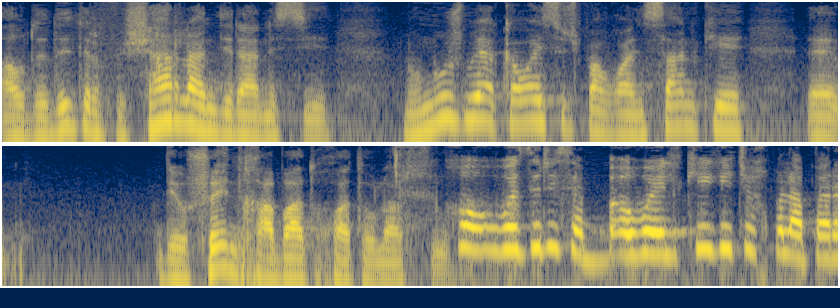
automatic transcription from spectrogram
او د دوی تر فشار لاندې رانیسي نو موږ بیا کوای شو چې په افغانستان کې د یو ښه انتخاباتو خواته ولاړ شو خو وزیري صاحب ویل کېږي چې خپله پر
